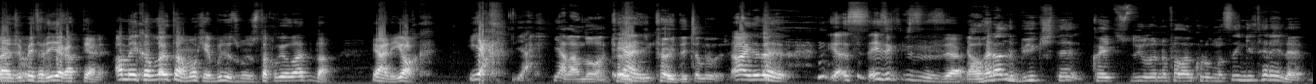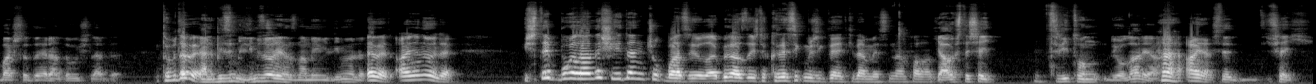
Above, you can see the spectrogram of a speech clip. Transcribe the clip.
Bence evet. metali yarattı yani. Amerikalılar tamam okey blues blues takılıyorlardı da. Yani yok. Yak. Ya, yalan dolan. Köy, Yani- Köyde çalıyorlar. Aynen öyle. Ya siz ezik misiniz ya? Ya o herhalde büyük işte kayıt stüdyolarının falan kurulması İngiltere ile başladı herhalde bu işlerde. Tabii tabii. Yani bizim bildiğimiz öyle en azından benim bildiğim öyle. Evet aynen öyle. İşte buralarda şeyden çok bahsediyorlar. Biraz da işte klasik müzikten etkilenmesinden falan. Ya işte şey triton diyorlar ya. Heh aynen. işte şey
